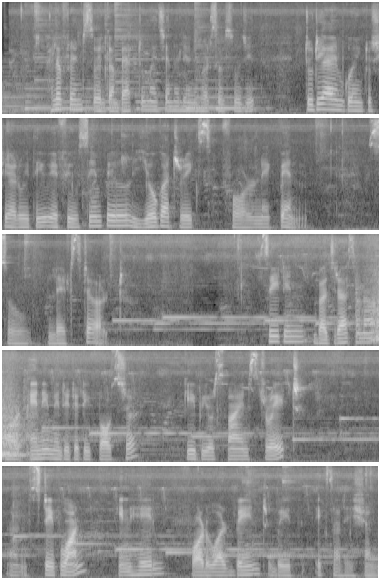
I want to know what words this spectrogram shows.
hello friends welcome back to my channel universal sujit. Today i am going to share with you a few simple yoga tricks for neck pain. So let's start. Sit in vajrasana or any meditative posture. Keep your spine straight. And step 1 inhale forward bend with exhalation.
